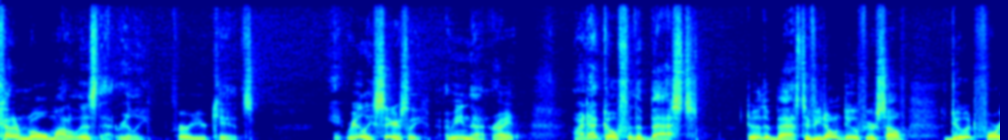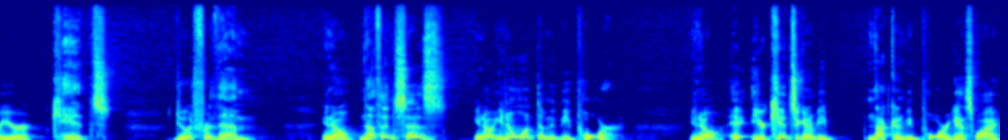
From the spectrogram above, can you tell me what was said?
Kind of role model is that really for your kids? Really, seriously, I mean that, right? Why not go for the best? Do the best. If you don't do it for yourself, do it for your kids. Do it for them. You know, nothing says, you know, you don't want them to be poor. You know, it, your kids are going to be not going to be poor. Guess why?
